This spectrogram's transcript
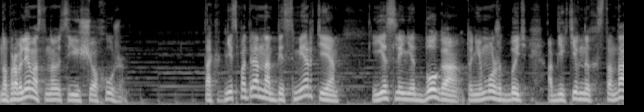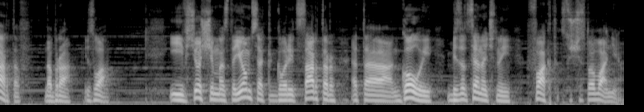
Но проблема становится еще хуже. Так как несмотря на бессмертие, если нет Бога, то не может быть объективных стандартов добра и зла. И все, с чем мы остаемся, как говорит Сартер, это голый, безоценочный факт существования.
